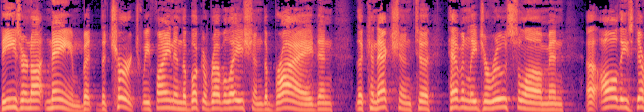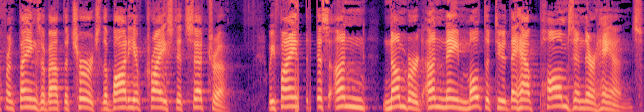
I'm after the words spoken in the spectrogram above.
These are not named, but the church we find in the book of Revelation, the bride and the connection to heavenly Jerusalem and uh, all these different things about the church, the body of Christ, etc. We find that this unnumbered, unnamed multitude, they have palms in their hands.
